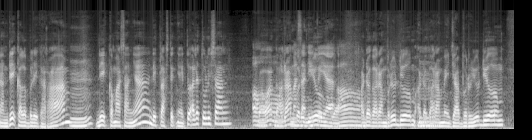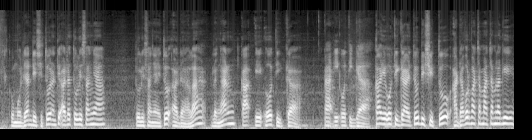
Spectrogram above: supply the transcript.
nanti kalau beli garam Hmm. di kemasannya di plastiknya itu ada tulisan Oh, bahwa garam beriodium ya. ya. Oh. ada garam beriodium ada Hmm. garam meja beriodium kemudian di situ nanti ada tulisannya tulisannya itu adalah dengan KIO3 KIO3. KIO3 itu di situ ada bermacam-macam lagi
